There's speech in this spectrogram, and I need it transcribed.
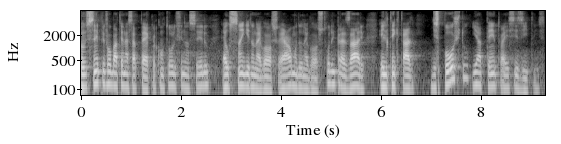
Eu sempre vou bater nessa tecla. Controle financeiro é o sangue do negócio, é a alma do negócio. Todo empresário ele tem que estar disposto e atento a esses itens.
